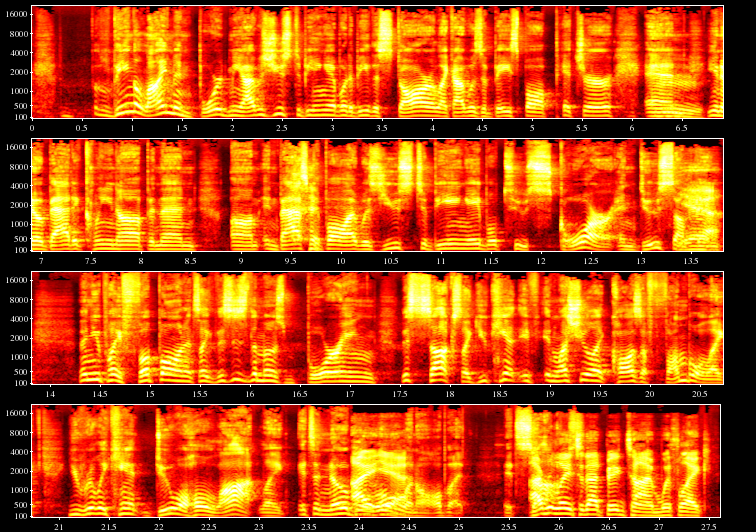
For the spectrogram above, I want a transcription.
being a lineman bored me. I was used to being able to be the star, like I was a baseball pitcher and you know batted cleanup, and then um, in basketball I was used to being able to score and do something. Yeah. Then you play football and it's like this is the most boring. This sucks. Like you can't if unless you like cause a fumble, like you really can't do a whole lot. Like it's a noble I- role yeah. and all, but it's I relate to that big time with like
